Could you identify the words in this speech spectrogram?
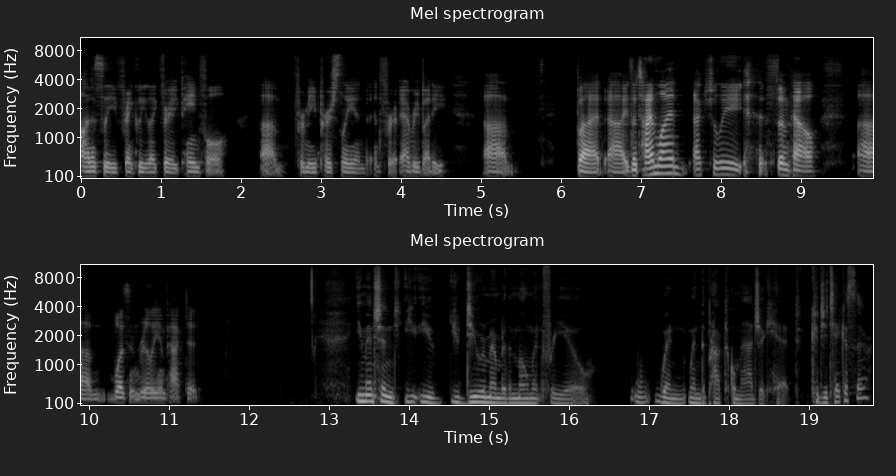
honestly, frankly, like very painful um, for me personally and and for everybody. Um, but uh, the timeline actually somehow um, wasn't really impacted. You mentioned you, you you do remember the moment for you when when the practical magic hit. Could you take us there?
